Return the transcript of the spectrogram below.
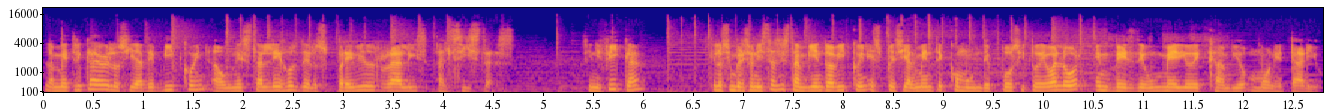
la métrica de velocidad de Bitcoin aún está lejos de los previos rallies alcistas. Significa que los inversionistas están viendo a Bitcoin especialmente como un depósito de valor en vez de un medio de cambio monetario.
